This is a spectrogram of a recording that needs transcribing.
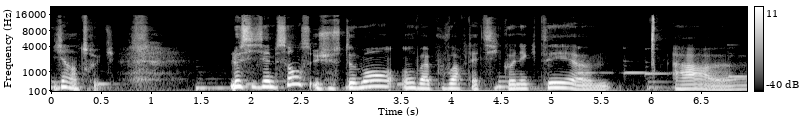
Il y a un truc. Le sixième sens, justement, on va pouvoir peut-être s'y connecter euh, euh,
